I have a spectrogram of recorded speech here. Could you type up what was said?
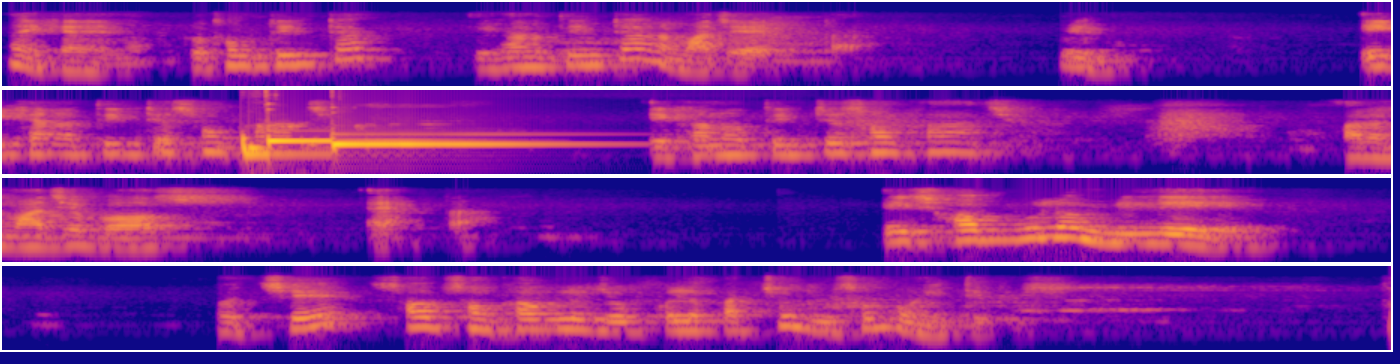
না, এখানে না। প্রথম তিনটা, এখানে তিনটা, আর মাঝে একটা। বুঝলে? এইখানে তিনটে সংখ্যা আছে, এখানেও তিনটে সংখ্যা আছে, আর মাঝে বস একটা। এই সবগুলো মিলে হচ্ছে সব সংখ্যাগুলো যোগ করলে পাচ্ছ দুশো পঁয়ত্রিশ। তো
